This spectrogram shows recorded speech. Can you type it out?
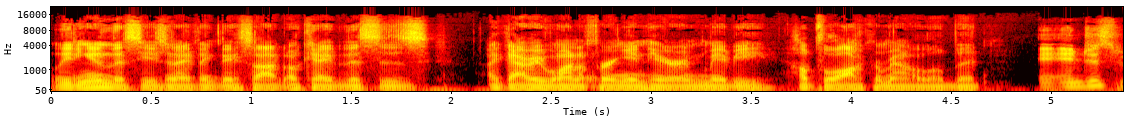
leading into the season. I think they thought, okay, this is a guy we want to bring in here and maybe help the locker room out a little bit. And just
